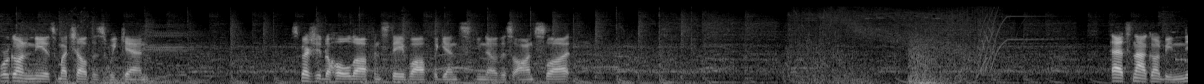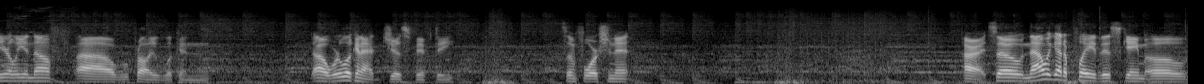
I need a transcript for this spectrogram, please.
we're going to need as much health as we can. Especially to hold off and stave off against, you know, this onslaught. That's not going to be nearly enough. Uh, we're probably looking... Oh, we're looking at just 50. It's unfortunate. Alright, so now we got to play this game of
